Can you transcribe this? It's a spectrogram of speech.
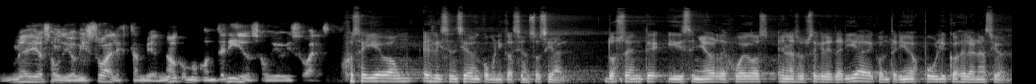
medios audiovisuales también, ¿no? Como contenidos audiovisuales. José Yebaum es licenciado en Comunicación Social, docente y diseñador de juegos en la Subsecretaría de Contenidos Públicos de la Nación.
